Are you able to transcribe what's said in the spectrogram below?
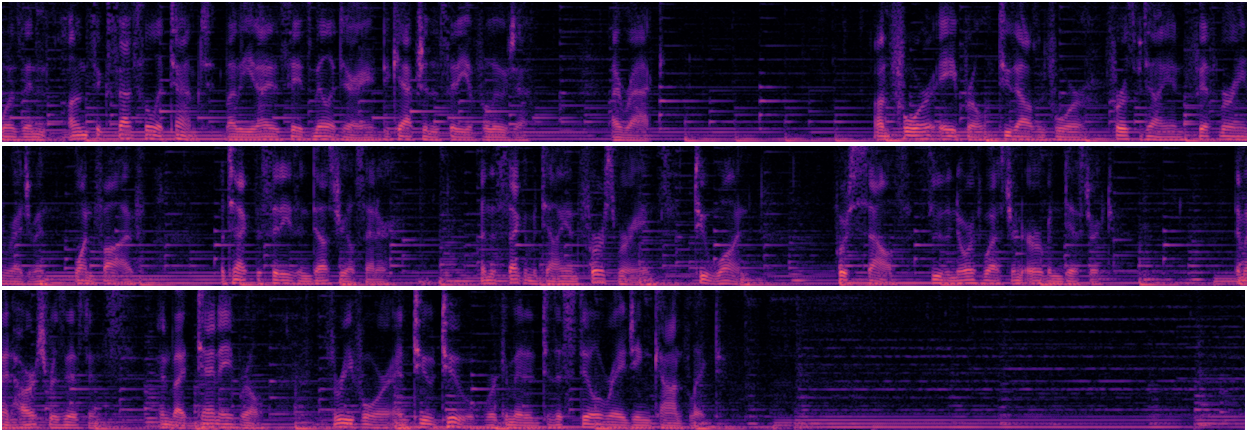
was an unsuccessful attempt by the United States military to capture the city of Fallujah, Iraq. On 4 April 2004, 1st Battalion, 5th Marine Regiment, 1-5, attacked the city's industrial center, and the 2nd Battalion, 1st Marines, 2-1, pushed south through the northwestern urban district. They met harsh resistance, and by 10 April, 3 4 and 2 2 were committed to the still raging conflict.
